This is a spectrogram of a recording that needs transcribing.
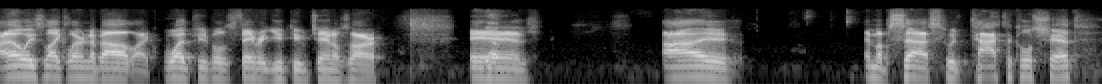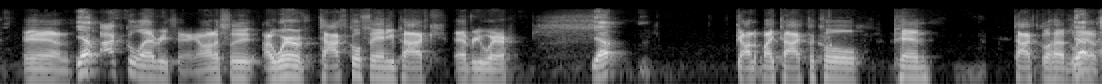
I always like learning about like what people's favorite youtube channels are. And i am obsessed with tactical shit and Yep, tactical everything. Honestly i wear a tactical fanny pack everywhere. Yep, got my tactical pin, tactical headlamp,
